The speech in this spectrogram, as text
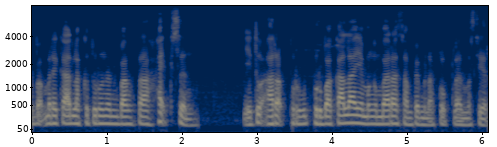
sebab mereka adalah keturunan bangsa Heksen, yaitu Arab purbakala yang mengembara sampai menaklukkan Mesir.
